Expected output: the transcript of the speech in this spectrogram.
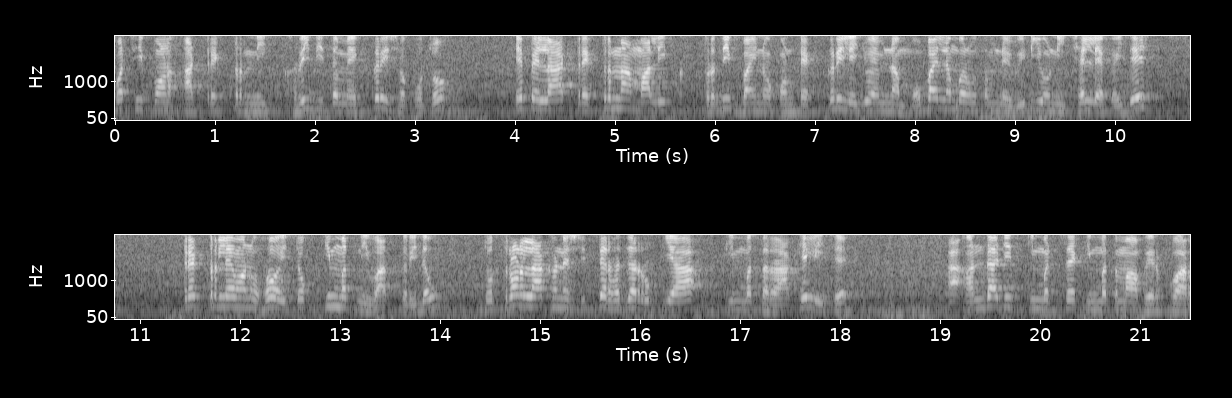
પછી પણ આ ટ્રેક્ટરની ખરીદી તમે કરી શકો છો. એ પહેલાં ટ્રેક્ટરના માલિક પ્રદીપભાઈનો કોન્ટેક કરી લેજો. એમના મોબાઈલ નંબર હું તમને વિડીયોની છેલ્લે કહી દઈશ. ટ્રેક્ટર લેવાનું હોય તો કિંમતની વાત કરી દઉં. તો ત્રણ લાખ અને સિત્તેર હજાર રૂપિયા કિંમત રાખેલી છે. આ અંદાજિત કિંમત છે, કિંમતમાં ફેરફાર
